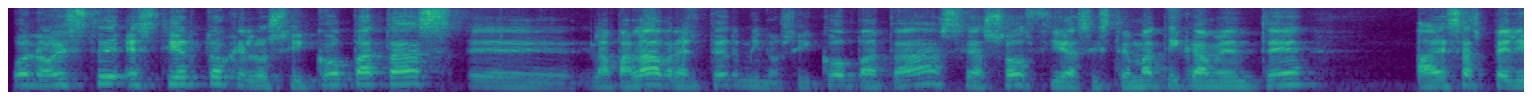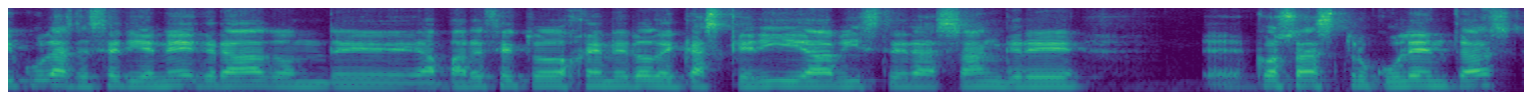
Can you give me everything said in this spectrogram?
Bueno, este, es cierto que los psicópatas, eh, la palabra, el término psicópata, se asocia sistemáticamente a esas películas de serie negra donde aparece todo género de casquería, vísceras, sangre, eh, cosas truculentas.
